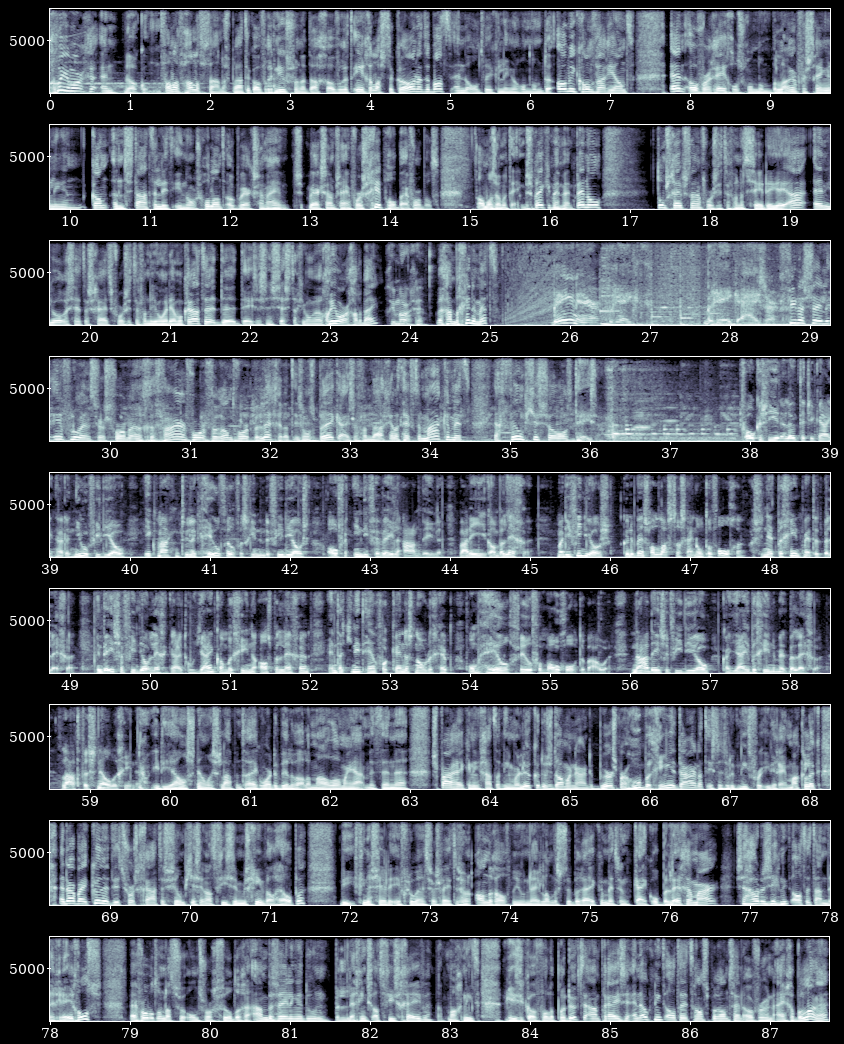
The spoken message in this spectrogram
Goedemorgen en welkom. Vanaf half twaalf praat ik over het nieuws van de dag... over het ingelaste coronadebat en de ontwikkelingen rondom de Omicron-variant... en over regels rondom belangenverstrengelingen. Kan een statenlid in Noord-Holland ook werkzaam zijn voor Schiphol bijvoorbeeld? Allemaal zometeen. Bespreek ik met mijn panel... Tom Scheepstra, voorzitter van het CDJA... en Joris Hetterscheids, voorzitter van de Jonge Democraten... de D66-jongeren. Goedemorgen allebei. Goedemorgen. We gaan beginnen met... BNR breekt. Breekijzer. Financiële influencers vormen een gevaar voor verantwoord beleggen. Dat is ons breekijzer vandaag. En dat heeft te maken met ja, filmpjes zoals deze. Focus hier en leuk dat je kijkt naar de nieuwe video. Ik maak natuurlijk heel veel verschillende video's over individuele aandelen waarin je kan beleggen. Maar die video's kunnen best wel lastig zijn om te volgen als je net begint met het beleggen. In deze video leg ik uit hoe jij kan beginnen als belegger en dat je niet heel veel kennis nodig hebt om heel veel vermogen op te bouwen. Na deze video kan jij beginnen met beleggen. Laten we snel beginnen. Nou, ideaal, snel en slapend rijk worden willen we allemaal wel. Maar ja, met een uh, spaarrekening gaat dat niet meer lukken. Dus dan maar naar de beurs. Maar hoe begin je daar? Dat is natuurlijk niet voor iedereen makkelijk. En daarbij kunnen dit soort gratis filmpjes en adviezen misschien wel helpen. Die financiële influencers weten zo'n anderhalf miljoen Nederlanders te bereiken met hun kijk op beleggen. Maar ze houden zich niet altijd aan de regels. Bijvoorbeeld omdat ze onzorgvuldige aanbevelingen doen, beleggingsadvies geven, dat mag niet, risicovolle producten aanprijzen en ook niet altijd transparant zijn over hun eigen belangen,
